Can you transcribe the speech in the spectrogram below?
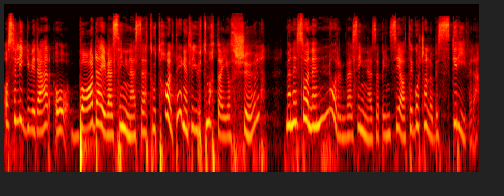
Og så ligger vi der og bader i velsignelse, totalt egentlig utmatta i oss sjøl. Men jeg så en enorm velsignelse på innsida at det går ikke an å beskrive det.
